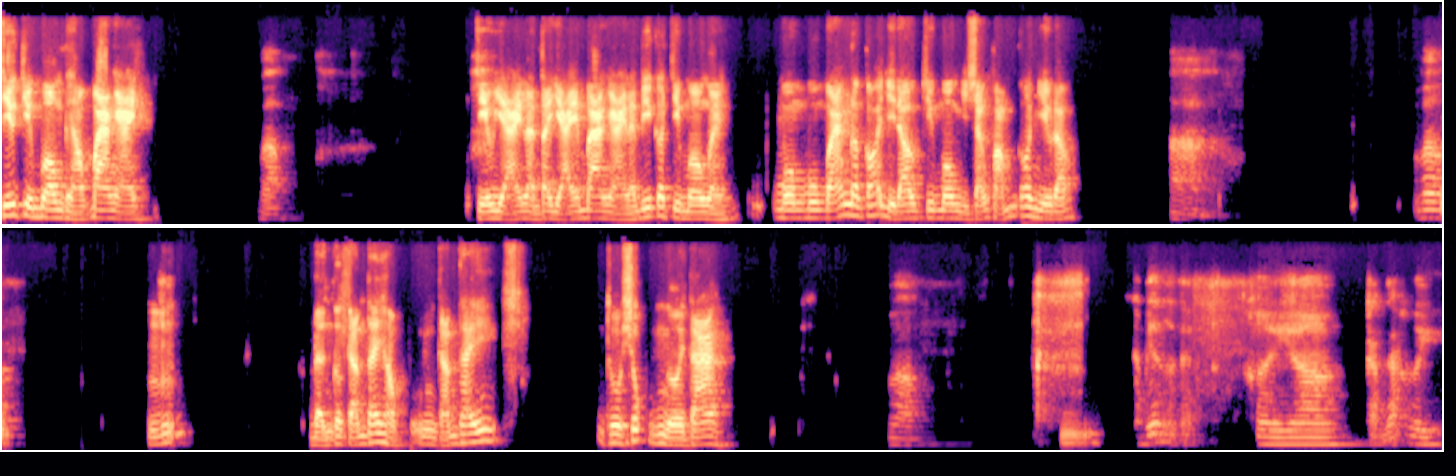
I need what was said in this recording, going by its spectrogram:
thiếu chuyên môn thì học 3 ngày. Vâng. Chịu dạy là người ta dạy em 3 ngày là biết có chuyên môn rồi. Môn buôn bán nó có gì đâu chuyên môn gì sản phẩm có nhiều đâu. À. Vâng. Ừ. đừng có cảm thấy học cảm thấy thua sút người ta. Vâng. Em biết rồi đấy hơi uh, cảm giác hơi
